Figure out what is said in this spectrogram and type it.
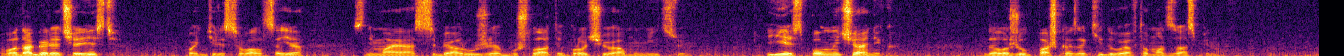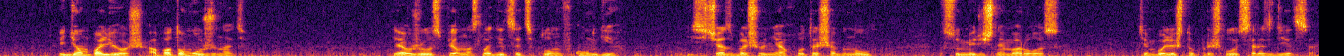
Вода горячая есть? Поинтересовался я, снимая с себя оружие, бушлат и прочую амуницию. Есть, полный чайник, доложил Пашка, закидывая автомат за спину. Идем польешь, а потом ужинать. Я уже успел насладиться теплом в кунге и сейчас с большой неохотой шагнул в сумеречный мороз, тем более, что пришлось раздеться.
